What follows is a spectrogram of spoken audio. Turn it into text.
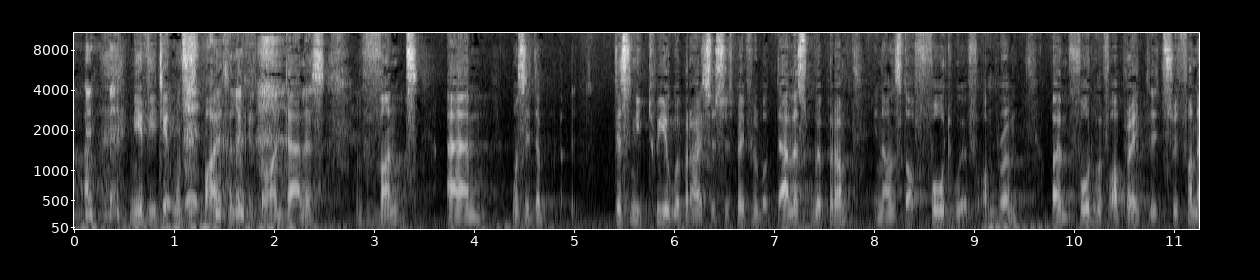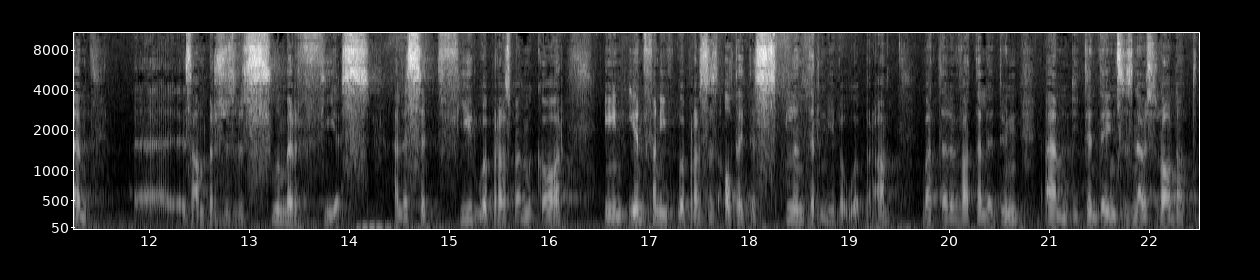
nee, weet jy, ons is baie gelukkig daar in Dallas want ehm um, ons het 'n tussen die twee opera huise soos byvoorbeeld Dallas Opera en dan is daar Fort Worth Opera. Ehm um, Fort Worth Opera het so van 'n uh, is amper soos 'n somerfees. Hulle sit vier operas bymekaar en een van die operas is altyd 'n splinternuwe opera wat hulle wat hulle doen. Ehm um, die tendens is nou sodat dat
